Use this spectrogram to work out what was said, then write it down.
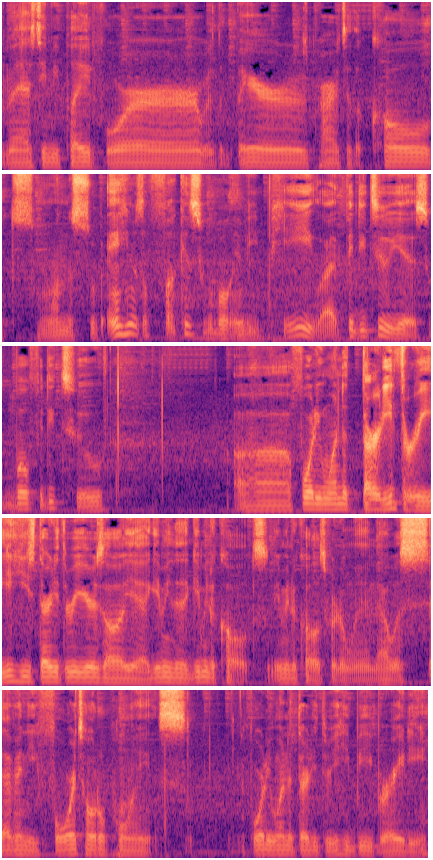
Last team he played for was the Bears prior to the Colts. Won the Super. And he was a fucking Super Bowl MVP. Like 52, yeah. Super Bowl 52. Uh, 41 to 33. He's 33 years old. Yeah, give me the give me the Colts. Give me the Colts for the win. That was 74 total points. 41 to 33. He beat Brady.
